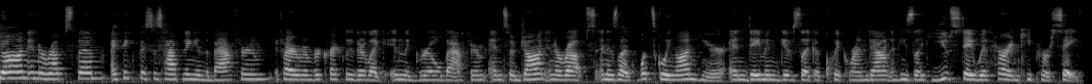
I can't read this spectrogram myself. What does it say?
John interrupts them. I think this is happening in the bathroom. If I remember correctly, they're like in the grill bathroom. And so John interrupts and is like, what's going on here? And Damon gives like a quick rundown and he's like, you stay with her and keep her safe.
